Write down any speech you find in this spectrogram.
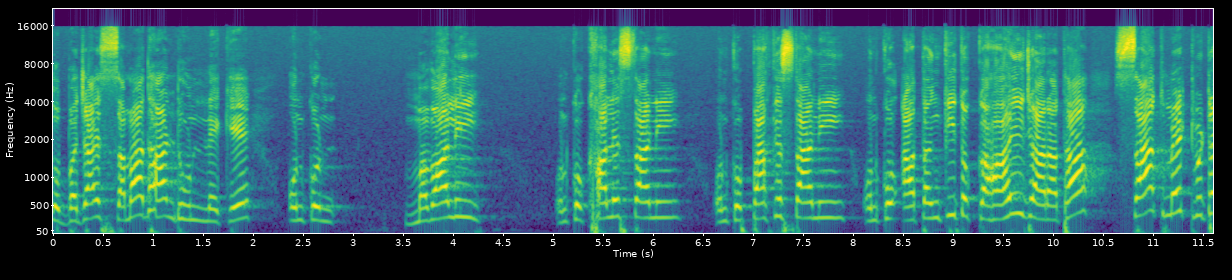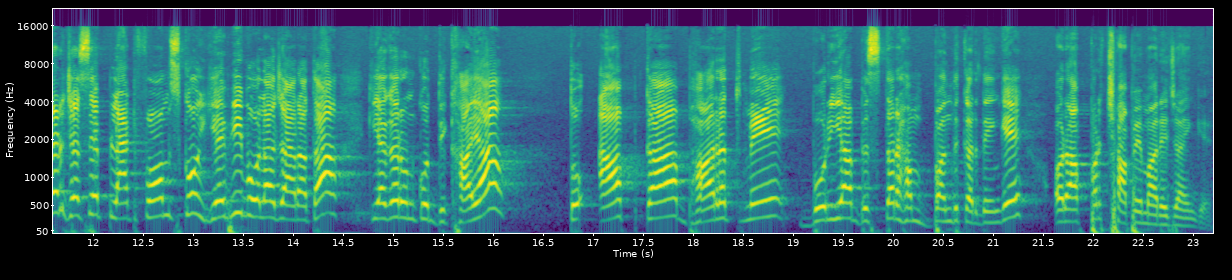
तो बजाय समाधान ढूँढने के उनको मवाली, उनको खालिस्तानी, उनको पाकिस्तानी, उनको आतंकी तो कहा ही जा रहा था साथ में ट्विटर जैसे प्लेटफॉर्म्स को यह भी बोला जा रहा था कि अगर उनको दिखाया तो आपका भारत में बोरिया बिस्तर हम बंद कर देंगे और आप पर छापे मारे जाएँगे।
